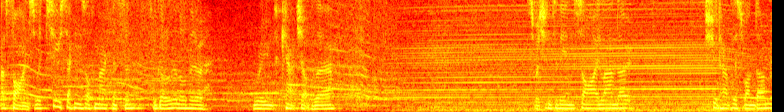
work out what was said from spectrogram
That's fine. So we're two seconds off Magnussen. So we've got a little bit of room to catch up there. Switching to the inside, Lando. Should have this one done.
